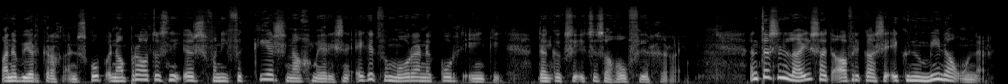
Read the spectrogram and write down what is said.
wanneer beurtkrag inskop en dan praat ons nie eers van die verkeersnagmerries nie. Ek het vanmôre in 'n kort entjie dink ek so iets soos 'n halfuur gery. Intussen lei Suid-Afrika se ekonomie daaronder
